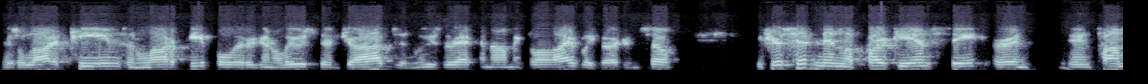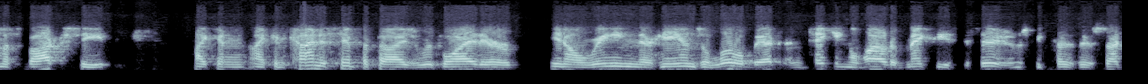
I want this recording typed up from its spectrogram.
there's a lot of teams and a lot of people that are going to lose their jobs and lose their economic livelihood. And so if you're sitting in Lappartient's seat or in, in Thomas Bach's seat, I can I can kind of sympathize with why they're you know wringing their hands a little bit and taking a while to make these decisions because there's such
